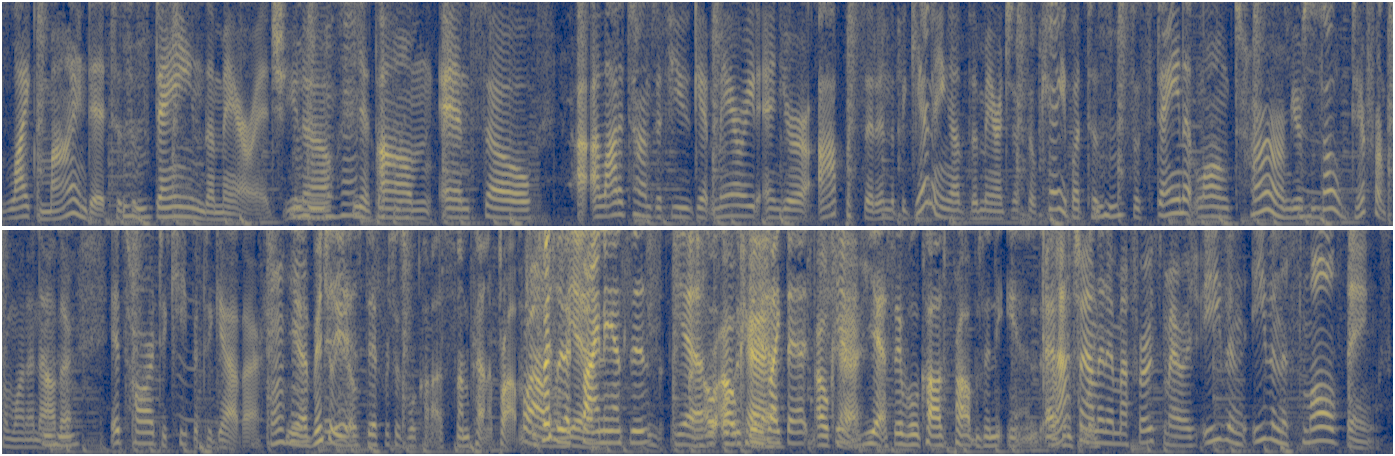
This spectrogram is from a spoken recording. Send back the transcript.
like minded to sustain the marriage, you know? Yeah, definitely. Um, and so a, a lot of times if you get married and you're opposite in the beginning of the marriage, that's okay. But to mm-hmm. s- sustain it long term, you're mm-hmm. so different from one another. Mm-hmm. It's hard to keep it together. Yeah, eventually It those is. differences will cause some kind of problem, Problem, especially like yeah. finances. Yeah. or, or Okay. things like that. Okay. Yeah. Yes, it will cause problems in the end. And I found that in my first marriage, even even the small things,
